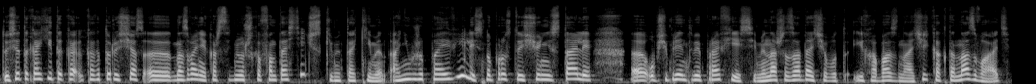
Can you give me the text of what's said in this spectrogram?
То есть это какие-то, ко- которые сейчас э, названия кажутся немножко фантастическими такими, они уже появились, но просто еще не стали э, общепринятыми профессиями. Наша задача вот их обозначить, как-то назвать,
